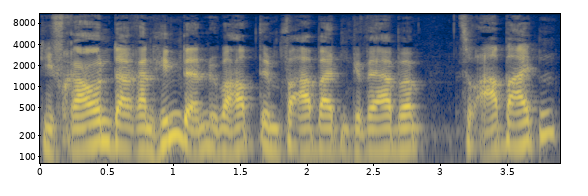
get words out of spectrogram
die Frauen daran hindern, überhaupt im verarbeitenden Gewerbe zu arbeiten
